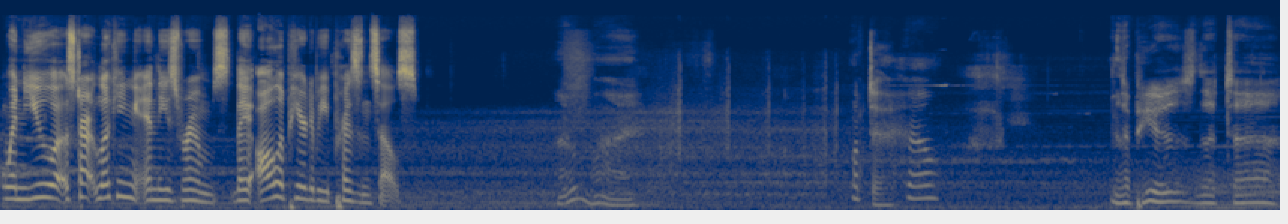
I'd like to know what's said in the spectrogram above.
When you uh, start looking in these rooms, they all appear to be prison cells. Oh my. What the hell? It appears that uh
